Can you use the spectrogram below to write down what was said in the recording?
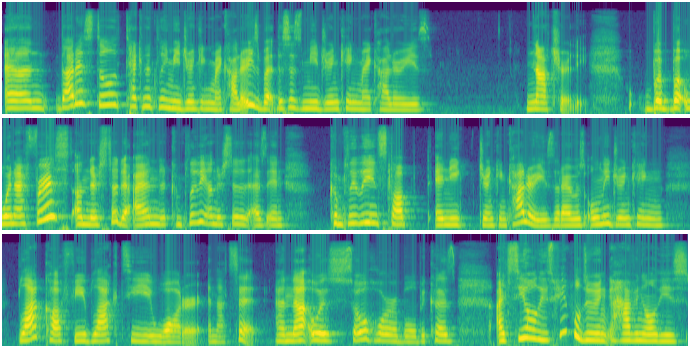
And that is still technically me drinking my calories, but this is me drinking my calories naturally. But but when I first understood it, I under, completely understood it as in completely stopped any drinking calories that I was only drinking black coffee, black tea, water, and that's it. And that was so horrible because I'd see all these people doing having all these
